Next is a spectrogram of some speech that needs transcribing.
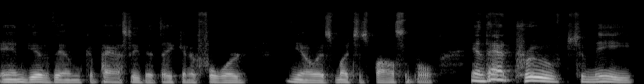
and give them capacity that they can afford, you know, as much as possible. And that proved to me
